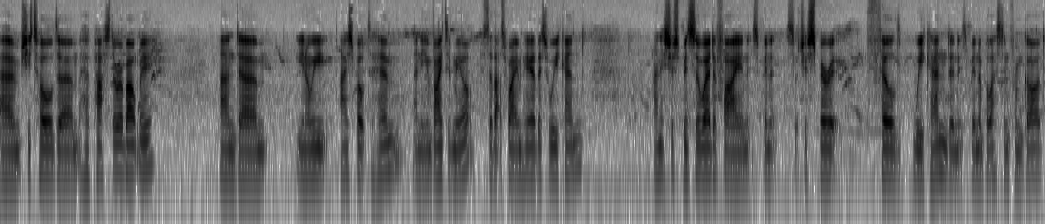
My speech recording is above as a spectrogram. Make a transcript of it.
um, she told um, her pastor about me, and um, you know, he, I spoke to him, and he invited me up. So that's why I'm here this weekend, and it's just been so edifying. It's been such a spirit filled weekend and it's been a blessing from God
